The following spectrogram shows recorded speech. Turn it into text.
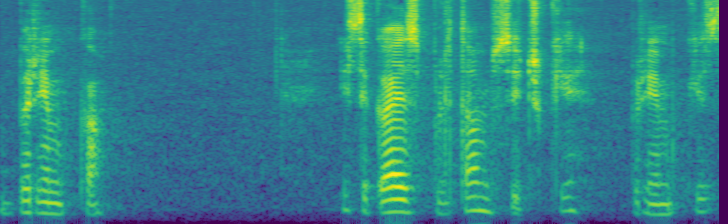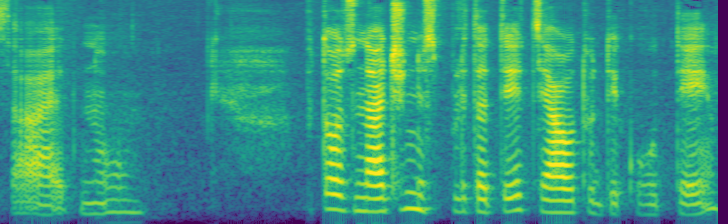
бримка. И сега изплитам всички примки заедно този начин изплитате цялото деколте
